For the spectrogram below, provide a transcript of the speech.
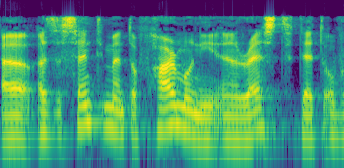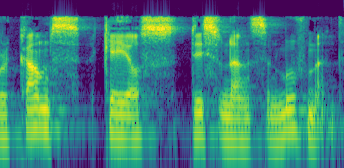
uh, as a sentiment of harmony and rest that overcomes chaos, dissonance, and movement.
